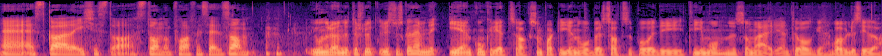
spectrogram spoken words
eh, skal det ikke stå, stå, noe på, for å si det sånn. Jon Rønne, til slutt, Hvis du skal nevne én konkret sak som partiet nå bør satse på i de ti månedene som er igjen til valget, hva vil du si da?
